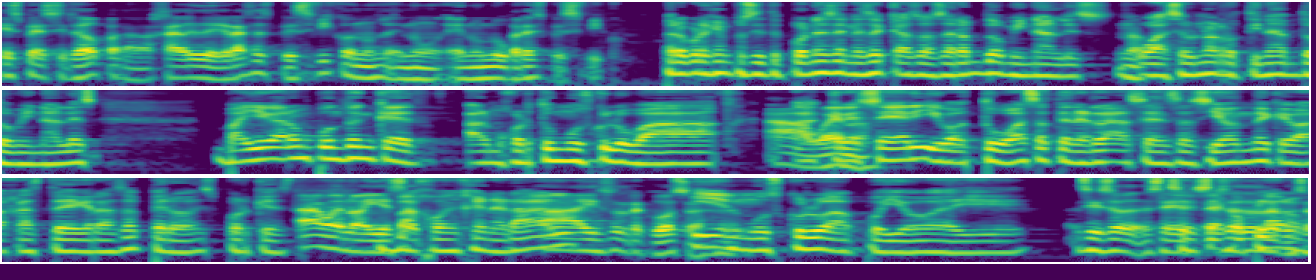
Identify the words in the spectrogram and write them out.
especializado para bajar de grasa específico en un, en un, lugar específico. Pero, por ejemplo, si te pones en ese caso a hacer abdominales o a hacer una rutina de abdominales, va a llegar un punto en que a lo mejor tu músculo va ah, a crecer y tú vas a tener la sensación de que bajaste de grasa, pero es porque ah, bueno, ahí bajó en general. Ah, es otra cosa. Y el músculo apoyó ahí. Sí, eso, se, pues.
